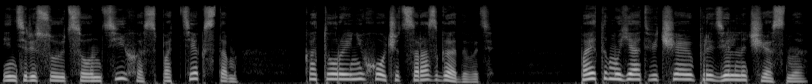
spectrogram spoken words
Интересуется он тихо, с подтекстом, которые не хочется разгадывать. Поэтому я отвечаю предельно честно.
